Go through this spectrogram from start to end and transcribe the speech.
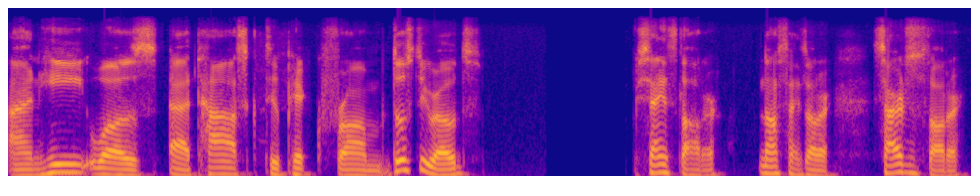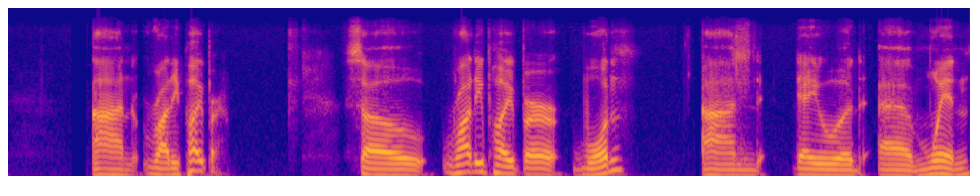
and he was uh, tasked to pick from Dusty Rhodes, Saint Slaughter, not Saint Slaughter, Sergeant Slaughter, and Roddy Piper. So Roddy Piper won, and they would um, win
